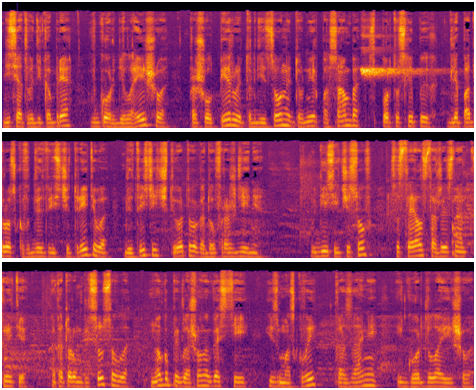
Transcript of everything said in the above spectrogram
10 декабря в городе Лаишево прошел первый традиционный турнир по самбо спорта слепых для подростков 2003-2004 годов рождения. В 10 часов состоялось торжественное открытие, на котором присутствовало много приглашенных гостей из Москвы, Казани и города Лаишева.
